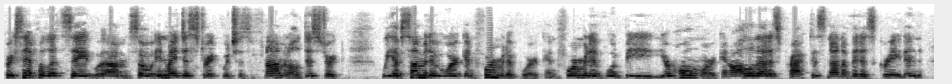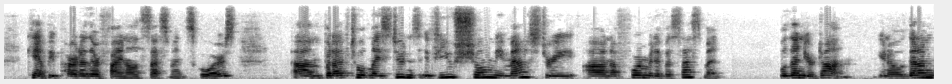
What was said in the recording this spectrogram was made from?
for example, let's say, um, so in my district, which is a phenomenal district, we have summative work and formative work. And formative would be your homework, and all of that is practice. None of it is graded, can't be part of their final assessment scores. Um, but I've told my students if you show me mastery on a formative assessment, well, then you're done you know, then I'm,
